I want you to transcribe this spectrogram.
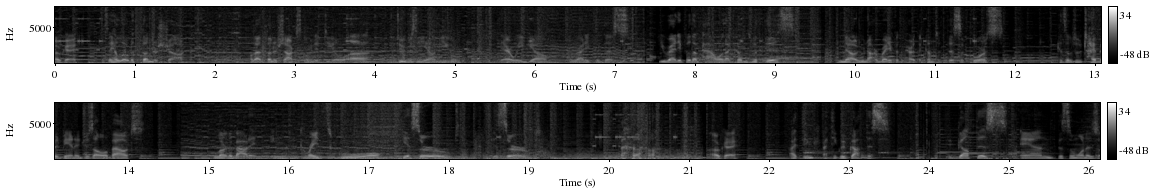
Okay. Say hello to Thundershock. Well, that Thundershock's going to deal a doozy on you. There we go. You ready for this? You ready for the power that comes with this? No, you're not ready for the power that comes with this, of course. Because that's what type advantage is all about. Learn about it in grade school. Get served. Get served. okay. I think I think we've got this. We've got this, and this one is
